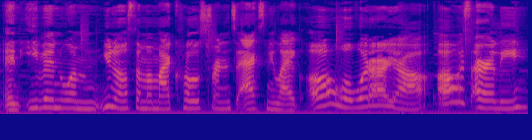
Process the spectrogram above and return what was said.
And even when, you know, some of my close friends ask me, like, oh, well, what are y'all? Oh, it's early.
